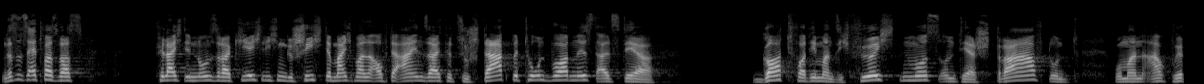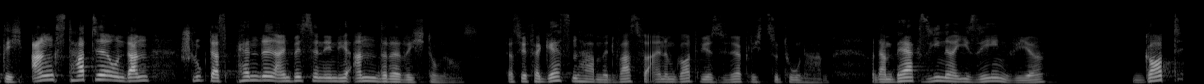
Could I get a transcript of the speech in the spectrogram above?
Und das ist etwas, was vielleicht in unserer kirchlichen Geschichte manchmal auf der einen Seite zu stark betont worden ist, als der Gott, vor dem man sich fürchten muss und der straft und wo man auch wirklich Angst hatte und dann schlug das Pendel ein bisschen in die andere Richtung aus, dass wir vergessen haben, mit was für einem Gott wir es wirklich zu tun haben. Und am Berg Sinai sehen wir, Gott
